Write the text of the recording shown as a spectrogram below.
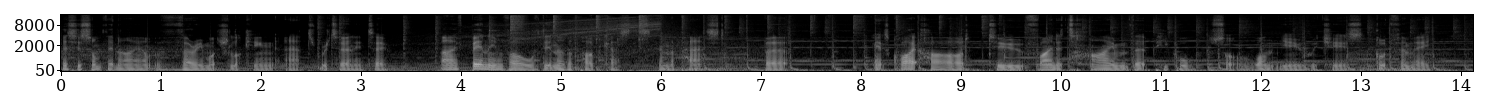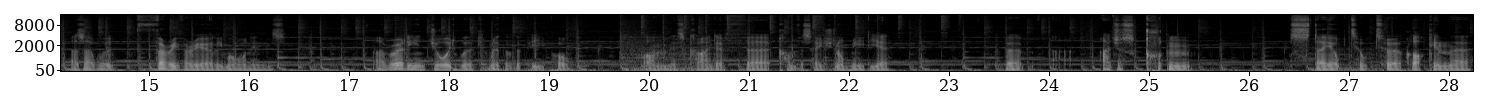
This is something I am very much looking at returning to. I've been involved in other podcasts in the past, but it's quite hard to find a time that people sort of want you, which is good for me, as I work very, very early mornings. I've really enjoyed working with other people on this kind of uh, conversational media, but I just couldn't stay up till two o'clock in the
